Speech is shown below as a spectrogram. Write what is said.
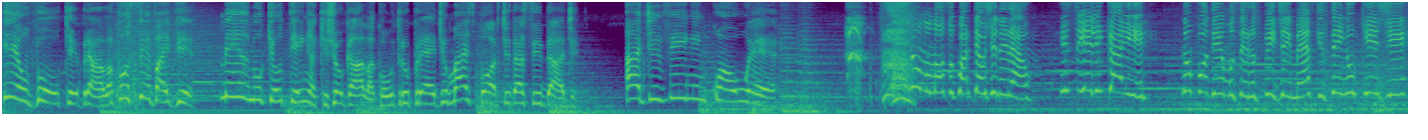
Eu vou quebrá-la, você vai ver. Mesmo que eu tenha que jogá-la contra o prédio mais forte da cidade. Adivinhem qual é? Não no nosso quartel-general! E se ele cair? Não podemos ter os PJ Masks sem o QG!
